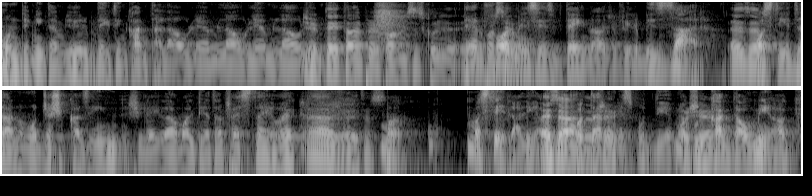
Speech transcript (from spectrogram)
Undi minn tam ġir bdejt inkanta lawlem, lawlem, lawlem. Ġir bdejt għal performances kull. Performances bdejna ġifir bizzar. Postijiet zar, numoġġa xie kazin, xie lejla maltija tal-festa jew hekk. Ah, ma stila li għal. Eżatt. Kontar nisquddim, kull kanta u miegħek.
